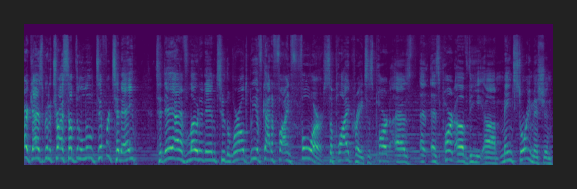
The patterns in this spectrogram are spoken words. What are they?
Alright guys, we're going to try something a little different today. Today I have loaded into the world. We have got to find four supply crates as part as as part of the uh, main story mission.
